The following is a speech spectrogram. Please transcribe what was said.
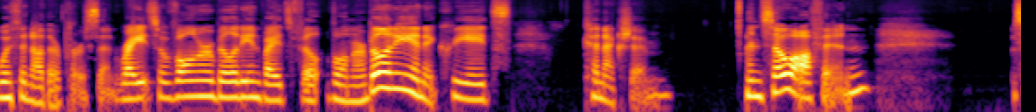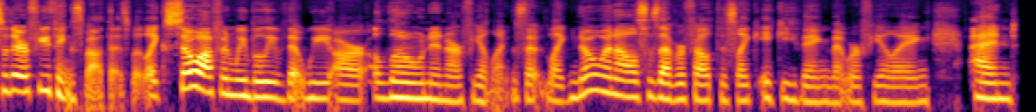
with another person right so vulnerability invites vul- vulnerability and it creates connection and so often so there are a few things about this but like so often we believe that we are alone in our feelings that like no one else has ever felt this like icky thing that we're feeling and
